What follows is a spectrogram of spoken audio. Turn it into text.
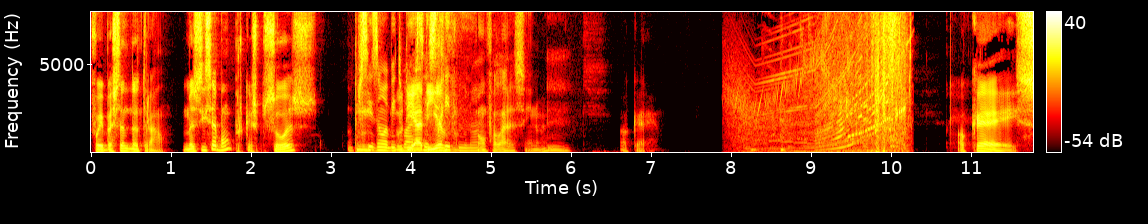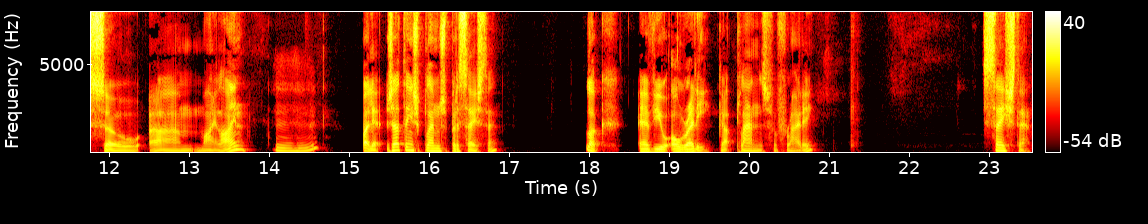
Foi bastante natural. Mas isso é bom, porque as pessoas Precisam a habituar-se a esse ritmo, não é? vão falar assim, não é? Hum. Ok. Ok, so um, my line. Uhum. Olha, já tens planos para sexta? Look, have you already got plans for Friday? Sexta.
